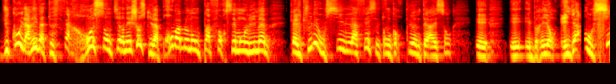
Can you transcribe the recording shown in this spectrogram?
Du coup, il arrive à te faire ressentir des choses qu'il a probablement pas forcément lui-même calculées, ou s'il l'a fait, c'est encore plus intéressant et, brillant. Et il y a aussi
